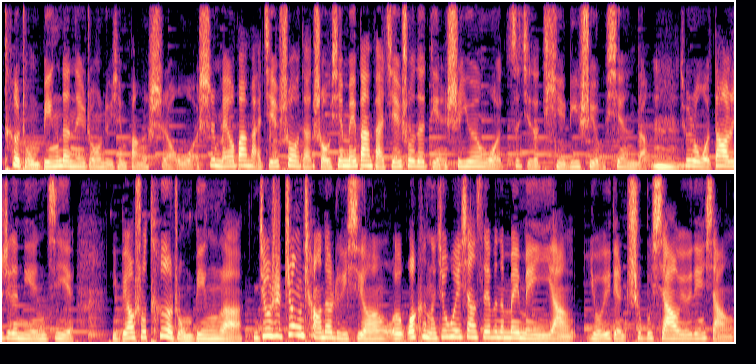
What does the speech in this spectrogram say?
特种兵的那种旅行方式，我是没有办法接受的。首先没办法接受的点，是因为我自己的体力是有限的。嗯，就是我到了这个年纪，你不要说特种兵了，你就是正常的旅行，我我可能就会像 Seven 的妹妹一样，有一点吃不消，有一点想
